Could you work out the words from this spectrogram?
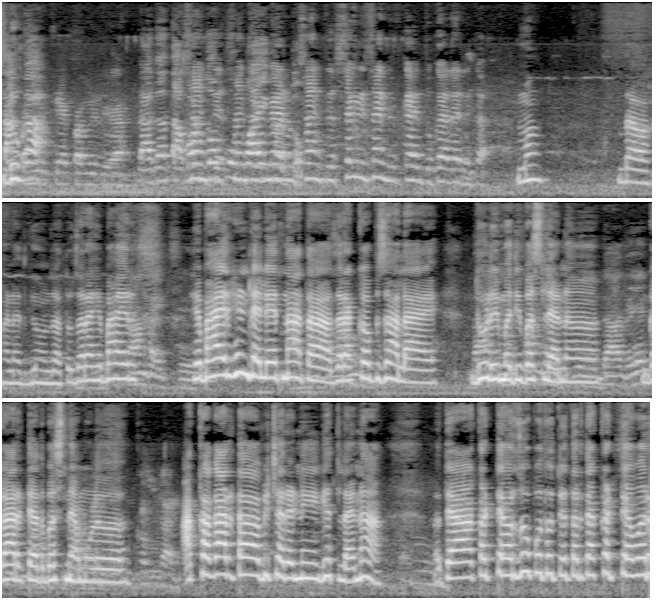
सांगा. दादा ताबडतोब उपाय मॅडम करतो. सांगते सगळी सांगते काय दुखायला लागलं का? मग? दवाखान्यात घेऊन जातो. जरा हे बाहेर सांगायचं. हे बाहेर हिंडलेले आहेत ना आता. जरा कप झालाय. धुळीमध्ये बसल्यानं गारट्यात बसण्यामुळं. अख्खा गारटा बिचाऱ्यांनी घेतलाय ना? त्या कट्ट्यावर झोपत होते तर त्या कट्ट्यावर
